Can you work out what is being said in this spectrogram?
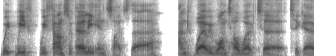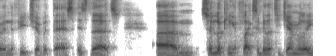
we, we've we found some early insights there and where we want our work to to go in the future with this is that um, so looking at flexibility generally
